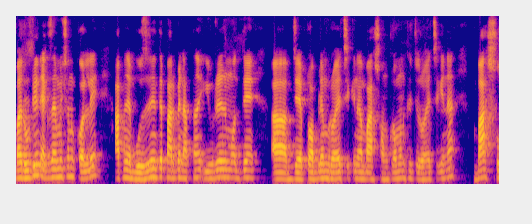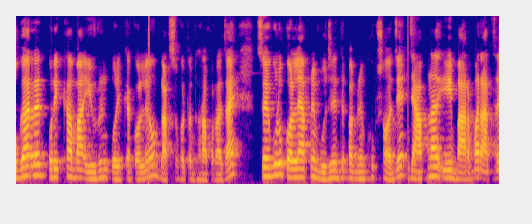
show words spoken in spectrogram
বা রুটিন এক্সামিনেশন করলে আপনি বুঝে নিতে পারবেন আপনার ইউরিনের মধ্যে যে প্রবলেম রয়েছে কিনা বা সংক্রমণ কিছু রয়েছে কিনা বা সুগারের পরীক্ষা বা ইউরিন পরীক্ষা করলেও ব্লাড সুগারটা ধরা পড়া যায়। সো এগুলো করলে আপনি বুঝে নিতে পারবেন খুব সহজে যে আপনার এই বারবার রাত্রে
